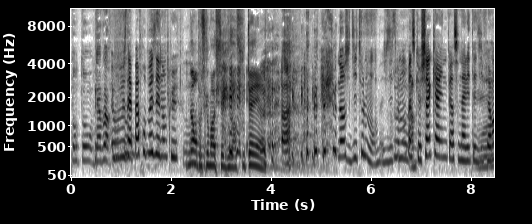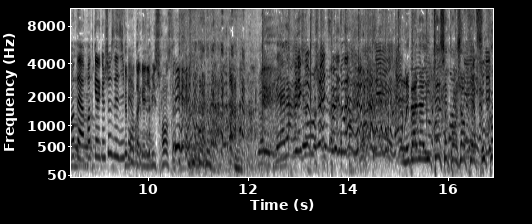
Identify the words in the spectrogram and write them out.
Tonton, viens voir. Vous vous avez pas proposé non plus Non, parce que moi, je sais que vous en foutez. Non, je dis tout le monde. Je dis tout le monde parce que chacun a une personnalité différente et apporte quelque chose de C'est différent. bon, t'as gagné Miss France. Mais elle a Mais raison. comme je. Elle Les banalités, c'est pour. Jean-Pierre Foucault.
